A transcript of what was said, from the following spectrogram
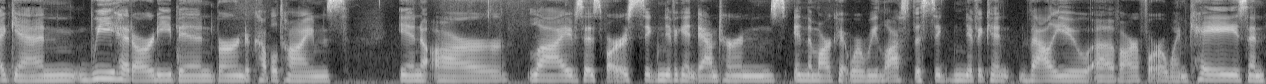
again, we had already been burned a couple times in our lives as far as significant downturns in the market where we lost the significant value of our 401ks and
